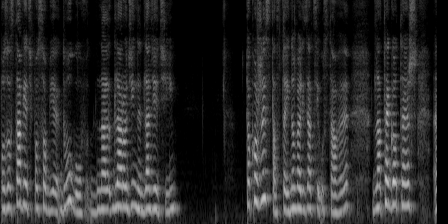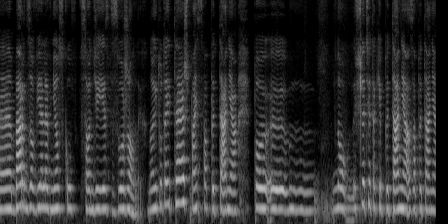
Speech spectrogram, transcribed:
pozostawiać po sobie długów dla, dla rodziny, dla dzieci, to korzysta z tej nowelizacji ustawy, dlatego też e, bardzo wiele wniosków w sądzie jest złożonych. No i tutaj też Państwa pytania, po, y, no, ślecie takie pytania, zapytania,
